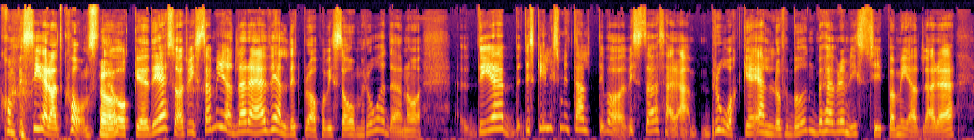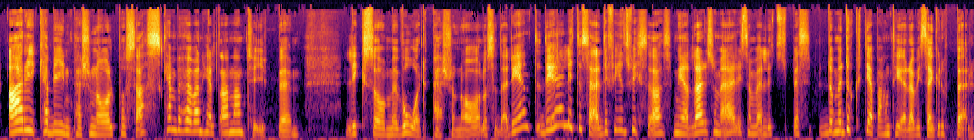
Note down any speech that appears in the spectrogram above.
komplicerad konst Ja. och eh, det är så att vissa medlare är väldigt bra på vissa områden och det, det ska ju liksom inte alltid vara vissa så här äh, bråkiga LO-förbund behöver en viss typ av medlare. Arg kabinpersonal på SAS kan behöva en helt annan typ. Eh, liksom vårdpersonal och sådär. Det är, inte, det är lite så här, det finns vissa medlare som är liksom väldigt de är duktiga på att hantera vissa grupper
